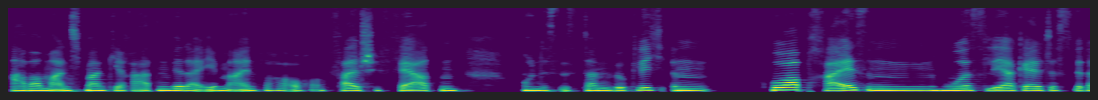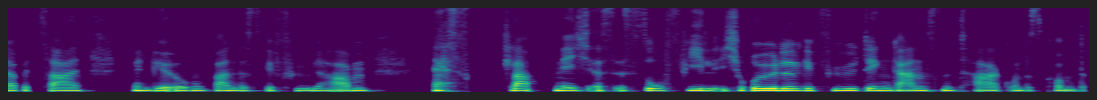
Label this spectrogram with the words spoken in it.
Aber manchmal geraten wir da eben einfach auch auf falsche Fährten und es ist dann wirklich ein hoher Preis, ein hohes Lehrgeld, das wir da bezahlen, wenn wir irgendwann das Gefühl haben, es klappt nicht, es ist so viel, ich rödel gefühlt den ganzen Tag und es kommt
